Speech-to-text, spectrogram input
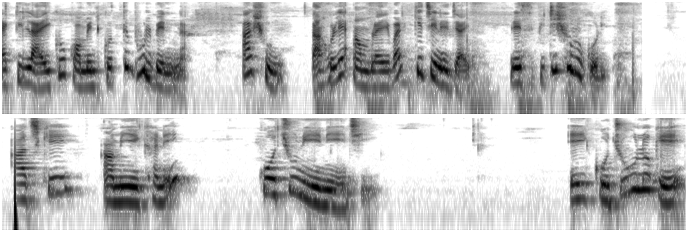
একটি লাইক ও কমেন্ট করতে ভুলবেন না। আসুন, তাহলে আমরা এবার কিচেনে যাই। রেসিপিটি শুরু করি। আজকে আমি এখানে কচু নিয়ে নিয়েছি। এই কচুগুলোকে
